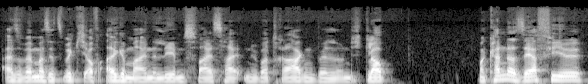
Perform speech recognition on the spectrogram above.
Also wenn man es jetzt wirklich auf allgemeine Lebensweisheiten übertragen will. Und ich glaube, man kann da sehr viel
